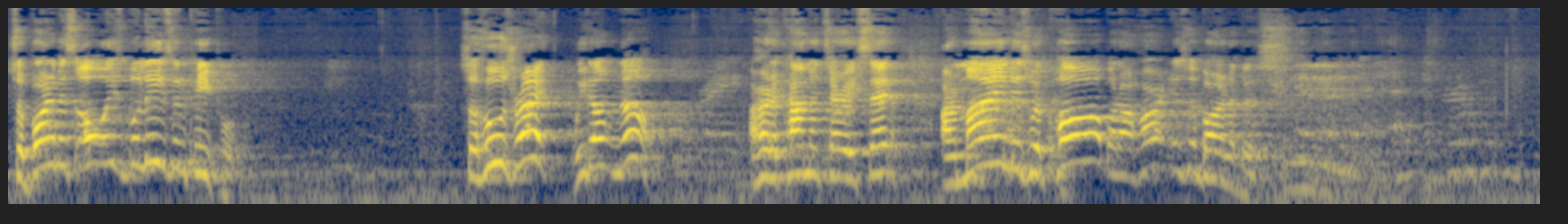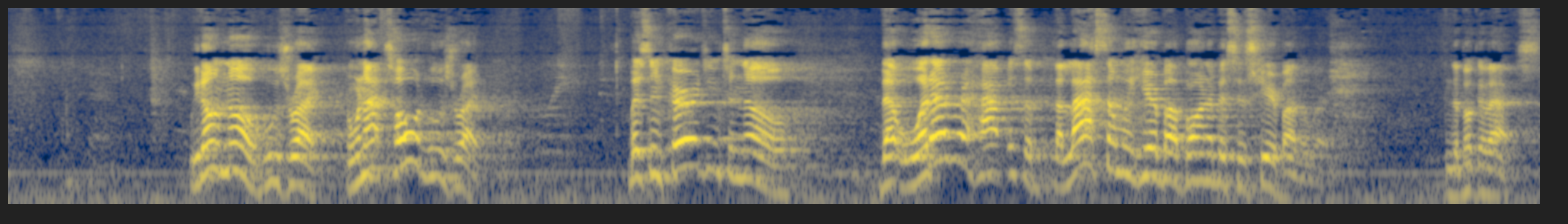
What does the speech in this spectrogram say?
So Barnabas always believes in people. So who's right? We don't know. I heard a commentary said, Our mind is with Paul, but our heart is with Barnabas. We don't know who's right. And we're not told who's right. But it's encouraging to know that whatever happens, the last time we hear about Barnabas is here, by the way, in the book of Acts.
